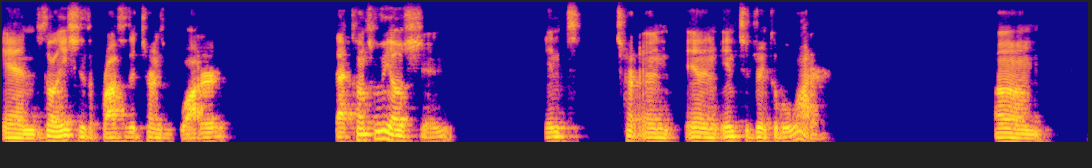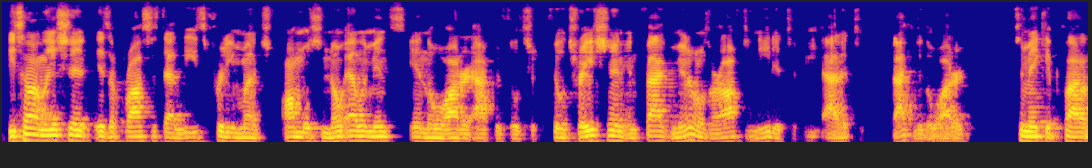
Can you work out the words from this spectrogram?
And desalination is a process that turns water that comes from the ocean into turn in, into drinkable water. Um, desalination is a process that leaves pretty much almost no elements in the water after filtra- filtration. In fact, minerals are often needed to be added to, back into the water to make it plat-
